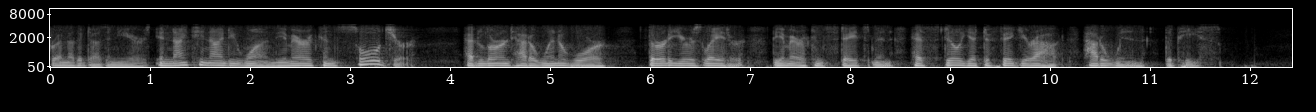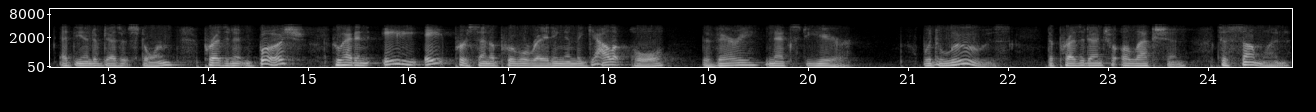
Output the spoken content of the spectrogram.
for another dozen years. In 1991, the American soldier had learned how to win a war. 30 years later, the American statesman has still yet to figure out how to win the peace. At the end of Desert Storm, President Bush, who had an 88% approval rating in the Gallup poll, the very next year would lose the presidential election to someone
